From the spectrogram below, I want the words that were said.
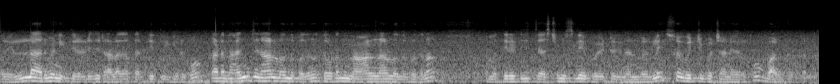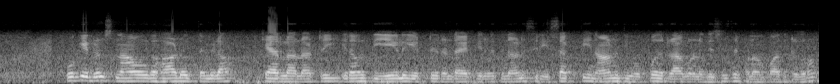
ஒரு எல்லாருமே இன்றைக்கி த்ரீ டிஜிட் அழகாக தட்டி தூக்கியிருப்போம். கடந்த அஞ்சு நாள் வந்து பார்த்தீங்கன்னா தொடர்ந்து நாலு நாள் வந்து பார்த்தீங்கன்னா நம்ம த்ரீ டிஜிட் ஜஸ்ட் மிஸ்லேயே போயிட்டுருக்கு நண்பர்களே. ஸோ வெற்றி பெற்ற அனைவருக்கும் வாழ்த்துக்கள். ஓகே ஃப்ரெண்ட்ஸ் நான் உங்கள் ஹார்ட் ஒர்க் தமிழா கேரளா லாட்ரி இருபத்தி ஏழு எட்டு ரெண்டாயிரத்தி இருபத்தி நாலு. ஸ்ரீ சக்தி நானூற்றி முப்பது ராகுல் கசிஸை இப்போ நம்ம பார்த்துட்டுருக்கோம்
